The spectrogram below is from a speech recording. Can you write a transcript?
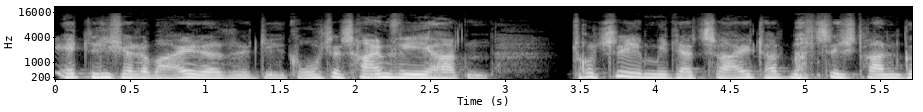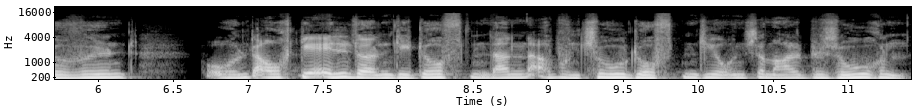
etliche dabei, die großes Heimweh hatten. Trotzdem, mit der Zeit hat man sich dran gewöhnt. Und auch die Eltern, die durften dann ab und zu, durften die uns mal besuchen.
